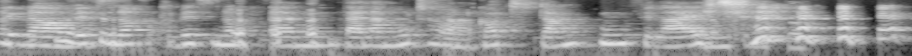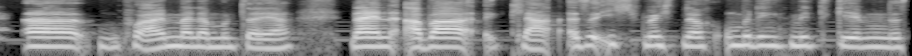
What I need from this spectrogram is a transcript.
Genau, willst du noch, willst du noch ähm, deiner Mutter ja. und Gott danken vielleicht? Äh, vor allem meiner Mutter, ja. Nein, aber klar, also ich möchte noch unbedingt mitgeben, dass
